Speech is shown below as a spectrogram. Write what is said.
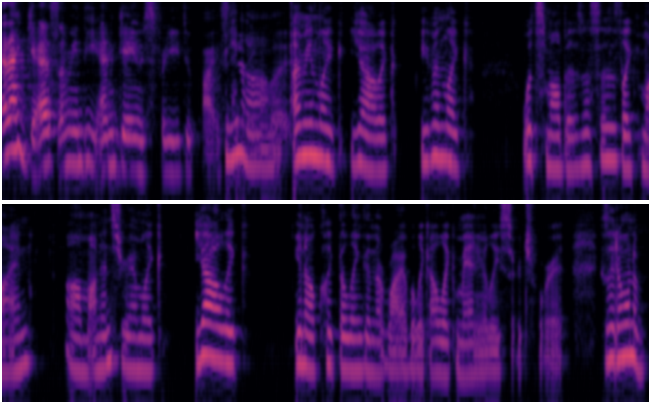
and i guess i mean the end game is for you to buy something Yeah. but I mean like yeah, like even like with small businesses like mine, um on Instagram, like yeah, like you know, click the link in their bio, but like I'll like manually search for it. Because I don't want to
